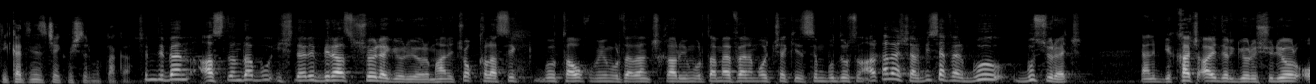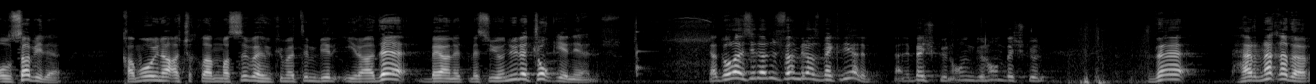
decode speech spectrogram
Dikkatinizi çekmiştir mutlaka. Şimdi ben aslında bu işleri biraz şöyle görüyorum. Hani çok klasik bu tavuk mu yumurtadan çıkar yumurta mı efendim o çekilsin bu dursun. Arkadaşlar bir sefer bu bu süreç yani birkaç aydır görüşülüyor olsa bile kamuoyuna açıklanması ve hükümetin bir irade beyan etmesi yönüyle çok yeni henüz. Ya dolayısıyla lütfen biraz bekleyelim. Yani 5 gün, 10 gün, 15 gün ve her ne kadar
